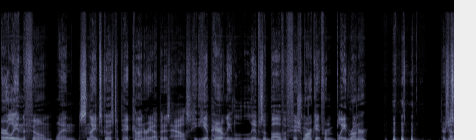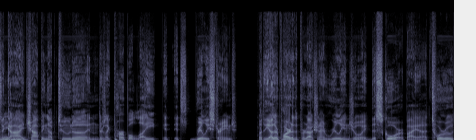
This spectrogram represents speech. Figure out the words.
Early in the film, when Snipes goes to pick Connery up at his house, he, he apparently lives above a fish market from Blade Runner. There's just a guy chopping up tuna and there's like purple light. It, it's really strange. But the other part of the production I really enjoyed the score by uh, Toru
